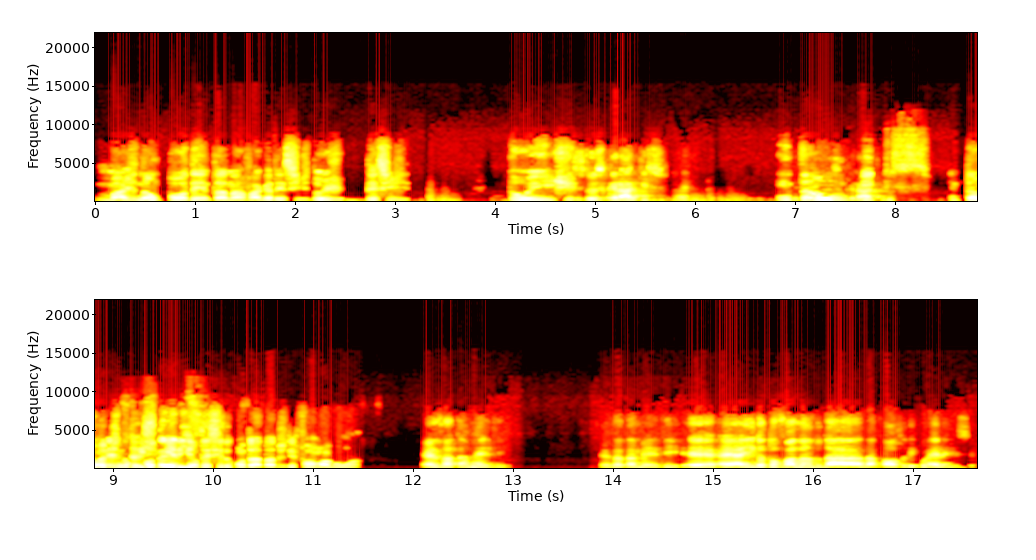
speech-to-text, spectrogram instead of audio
mas não podem entrar na vaga desses dois, desses dois, Esses dois craques, né? então, craques. Então eles não poderiam mitos. ter sido contratados de forma alguma. Exatamente. Exatamente. É, é aí que eu estou falando da, da falta de coerência.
